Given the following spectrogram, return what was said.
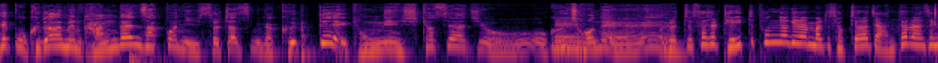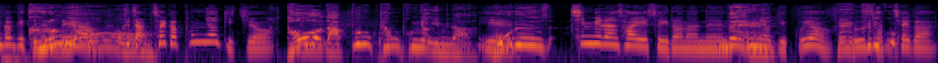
했고 그 다음엔 강간 사건이 있었지 않습니까? 그때 격리 시켰어야죠. 그 네. 전에 그렇죠. 사실 데이트 폭력이라는 말도 적절하지 않다라는 생각이 드는데요. 그 자체가 폭력이죠. 더 네. 나쁜 평 폭력입니다. 예. 모르는 친밀한 사이에서 일어나는 네. 폭력이고요. 네. 그 자체가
